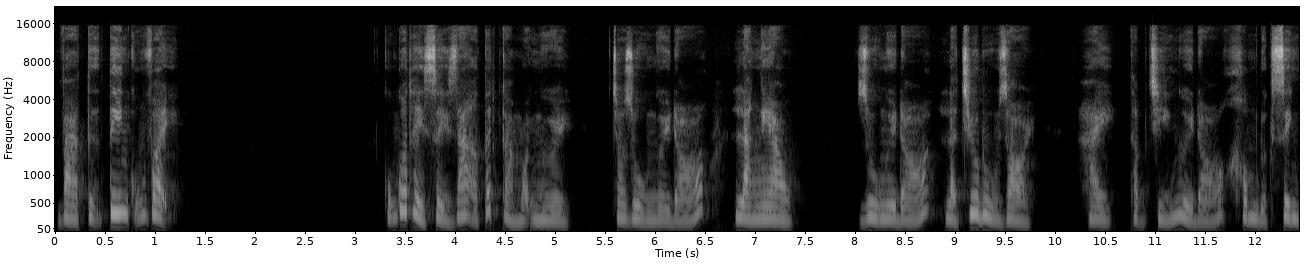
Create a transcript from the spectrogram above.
Và tự tin cũng vậy. Cũng có thể xảy ra ở tất cả mọi người, cho dù người đó là nghèo, dù người đó là chưa đủ giỏi hay thậm chí người đó không được sinh.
